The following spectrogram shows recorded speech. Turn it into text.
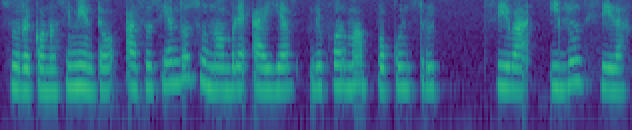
su reconocimiento asociando su nombre a ellas de forma poco instructiva y lúcida.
